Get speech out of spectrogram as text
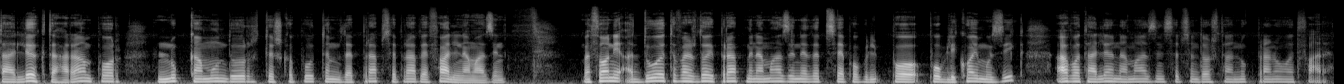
ta lë këtë haram, por nuk kam mundur të shkëputem dhe prapëseprapë e fal namazin. Më thoni, a duhet të vazhdoj prapë me namazin edhe pse po, po publikoj muzikë, apo ta lë namazin sepse ndoshta nuk pranohet fare?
